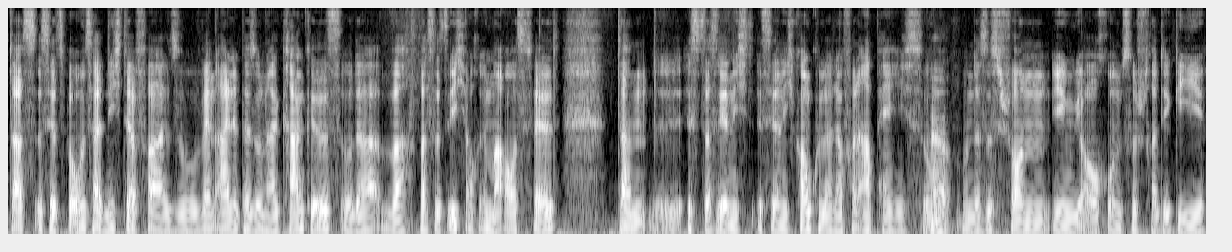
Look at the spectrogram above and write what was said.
das ist jetzt bei uns halt nicht der Fall. So, wenn eine Person halt krank ist oder was, was weiß ich auch immer ausfällt, dann äh, ist das ja nicht, ist ja nicht Concula davon abhängig. So. Ja. Und das ist schon irgendwie auch unsere Strategie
